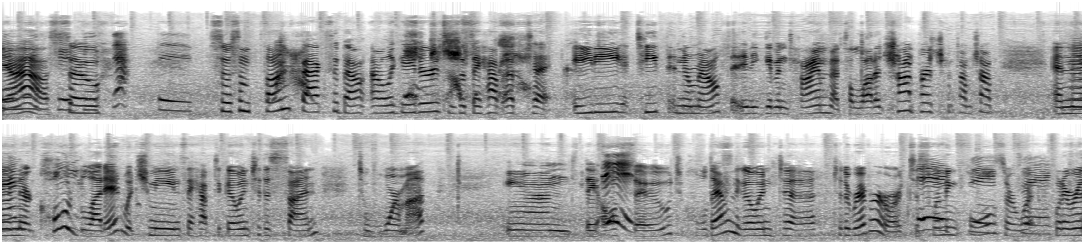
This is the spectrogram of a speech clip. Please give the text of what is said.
Yeah, so- So some fun facts about alligators is that they have up to 80 teeth in their mouth at any given time. That's a lot of chompers, chomp, chomp, chomp. And then they're cold-blooded, which means they have to go into the sun to warm up. And they also, to cool down, they go into to the river or to swimming pools or what, whatever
